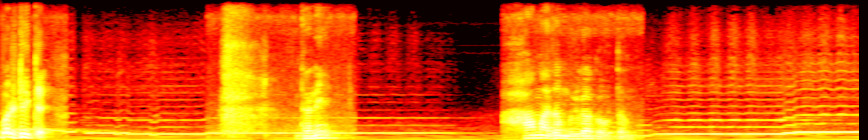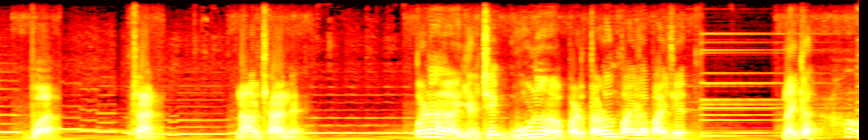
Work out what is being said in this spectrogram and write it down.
बरं ठीक आहे. धने हा माझा मुलगा गौतम. वा छान. नाव छान आहे. पण अं, ह्याचे गुण पडताळून पाहायला पाहिजेत. नाही का? हो.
